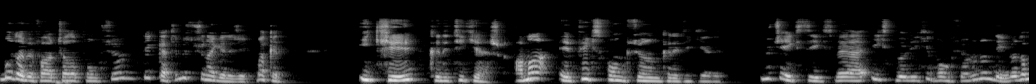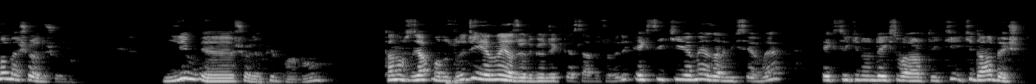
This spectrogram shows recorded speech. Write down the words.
Bu da bir parçalı fonksiyon. Dikkatimiz şuna gelecek. Bakın. 2 kritik yer. Ama fx fonksiyonun kritik yeri. 3 eksi x veya x bölü 2 fonksiyonunun değil. O zaman ben şöyle düşünüyorum. Lim, e, şöyle yapayım pardon. Tanımsız yapmadığı sürece yerine yazıyorduk. Önceki testlerde söyledik. Eksi 2 yerine yazarım x yerine. Eksi 2'nin önünde eksi var artı 2. 2 daha 5.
